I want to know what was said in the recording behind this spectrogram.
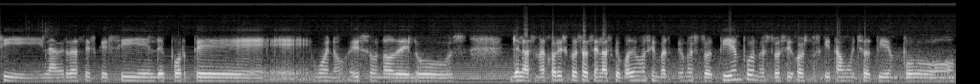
Sí, la verdad es que sí, el deporte, eh, bueno, es uno de los de las mejores cosas en las que podemos invertir nuestro tiempo. Nuestros hijos nos quitan mucho tiempo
